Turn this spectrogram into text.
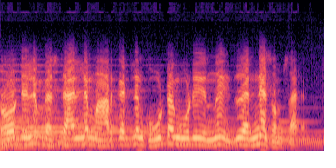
റോഡിലും ബസ് സ്റ്റാൻഡിലും മാർക്കറ്റിലും കൂട്ടം കൂടി നിന്ന് ഇത് തന്നെ സംസാരം.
